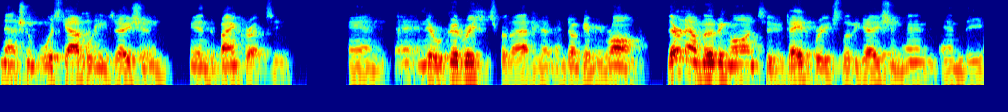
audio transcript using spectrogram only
National Boy Scout organization in the bankruptcy, and, and there were good reasons for that, and, and don't get me wrong, they're now moving on to data breach litigation and, and the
